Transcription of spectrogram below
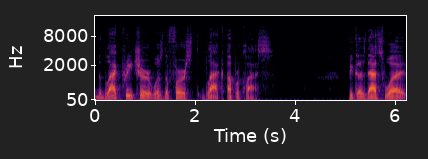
the black preacher was the first black upper class because that's what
